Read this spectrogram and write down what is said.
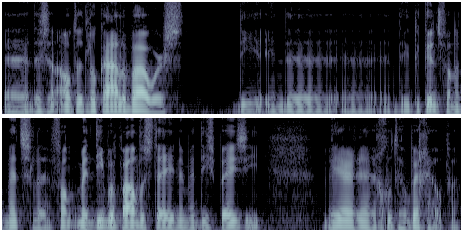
Uh, er zijn altijd lokale bouwers die in de, de, de, kunst van het metselen, van, met die bepaalde stenen, met die specie, weer goed heel weghelpen.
